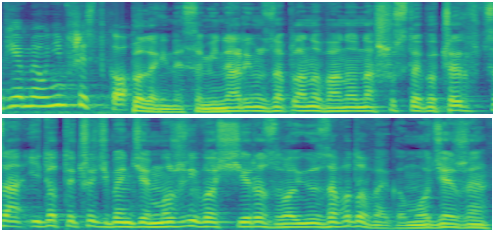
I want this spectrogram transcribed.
Wiemy o nim wszystko. Kolejne seminarium zaplanowano na 6 czerwca i dotyczyć będzie możliwości rozwoju zawodowego młodzieży.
